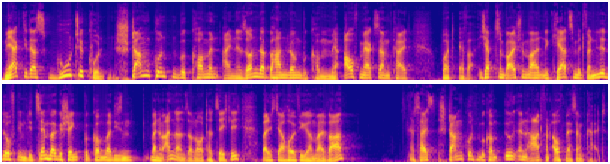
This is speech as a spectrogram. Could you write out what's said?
Merkt ihr das? Gute Kunden, Stammkunden bekommen eine Sonderbehandlung, bekommen mehr Aufmerksamkeit, whatever. Ich habe zum Beispiel mal eine Kerze mit Vanilleduft im Dezember geschenkt bekommen bei diesem, bei einem anderen Salon tatsächlich, weil ich da häufiger mal war. Das heißt, Stammkunden bekommen irgendeine Art von Aufmerksamkeit.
